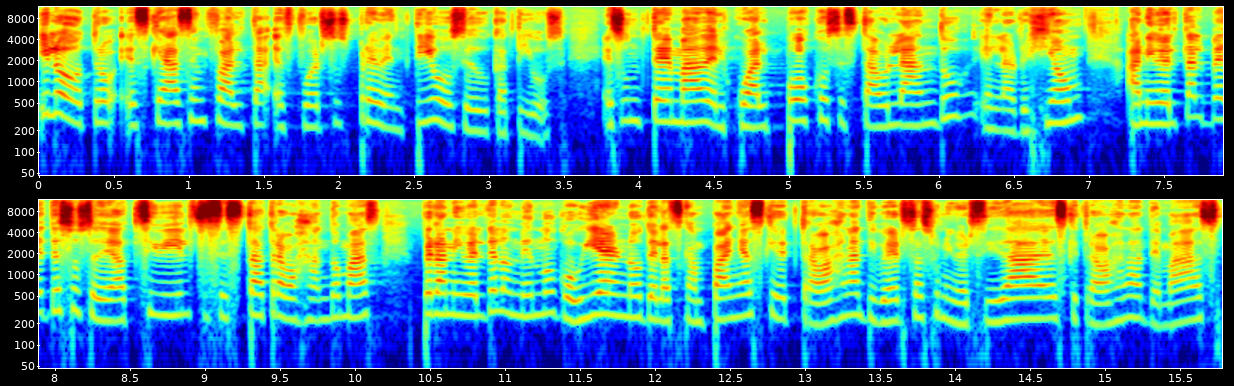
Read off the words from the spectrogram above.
Y lo otro es que hacen falta esfuerzos preventivos y educativos. Es un tema del cual poco se está hablando en la región. A nivel tal vez de sociedad civil se está trabajando más, pero a nivel de los mismos gobiernos, de las campañas que trabajan las diversas universidades, que trabajan las demás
